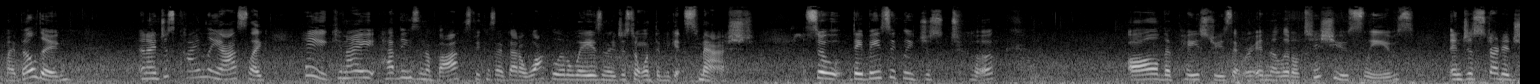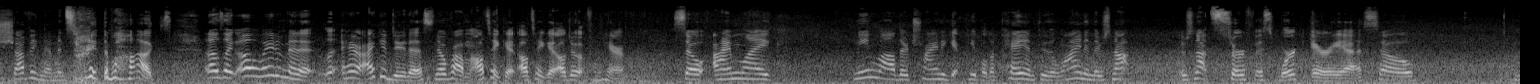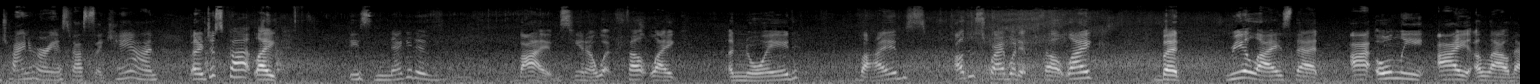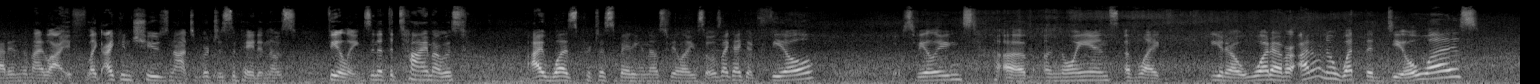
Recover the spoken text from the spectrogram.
my building, and I just kindly asked, like, hey, can I have these in a box because I've got to walk a little ways and I just don't want them to get smashed. So they basically just took all the pastries that were in the little tissue sleeves and just started shoving them inside the box. And I was like, oh, wait a minute. Here, I could do this. No problem. I'll take it. I'll take it. I'll do it from here. So I'm like, meanwhile, they're trying to get people to pay and through the line, and there's not there's not surface work area. So I'm trying to hurry as fast as I can, but I just got like these negative vibes, you know, what felt like annoyed vibes I'll describe what it felt like, but realize that I only I allow that into my life. Like I can choose not to participate in those feelings. And at the time I was I was participating in those feelings. So it was like I could feel those feelings of annoyance, of like, you know, whatever. I don't know what the deal was,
